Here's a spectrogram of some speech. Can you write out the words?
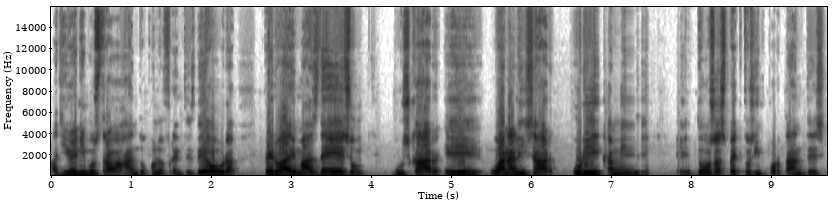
Allí venimos trabajando con los frentes de obra pero además de eso, buscar eh, o analizar jurídicamente eh, dos aspectos importantes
